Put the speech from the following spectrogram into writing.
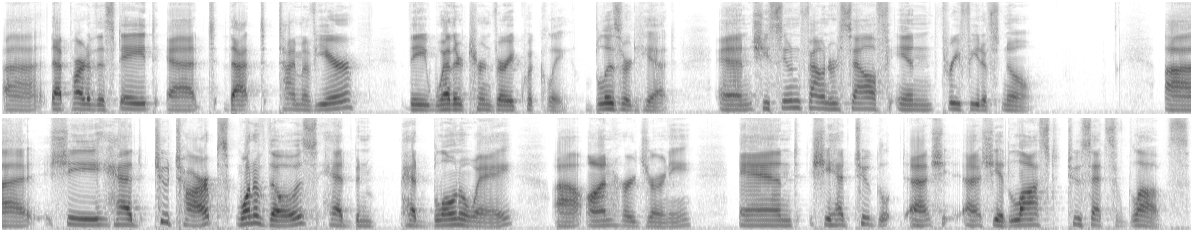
uh, that part of the state at that time of year, the weather turned very quickly. Blizzard hit, and she soon found herself in three feet of snow. Uh, she had two tarps. One of those had been had blown away uh, on her journey, and she had two. Uh, she uh, she had lost two sets of gloves.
